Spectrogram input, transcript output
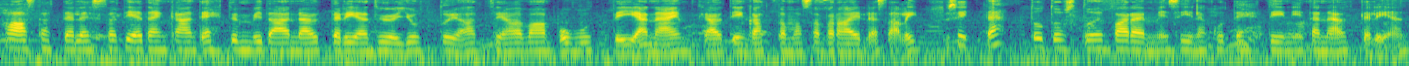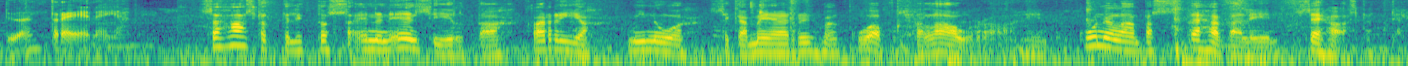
haastattelessa tietenkään tehty mitään näyttelijän työjuttuja, että siellä vaan puhuttiin ja näin käytiin katsomassa Braille-sali. Sitten tutustuin paremmin siinä, kun tehtiin niitä näyttelijän työn treenejä. Sä haastattelit tuossa ennen ensi iltaa Karia, minua sekä meidän ryhmän Kuopusta Lauraa, niin kuunnellaanpas tähän väliin se haastattelu.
